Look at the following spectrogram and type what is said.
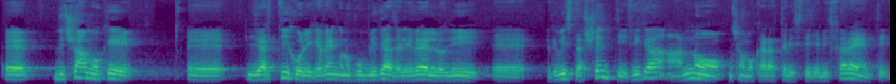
Eh, diciamo che eh, gli articoli che vengono pubblicati a livello di eh, rivista scientifica hanno diciamo, caratteristiche differenti.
